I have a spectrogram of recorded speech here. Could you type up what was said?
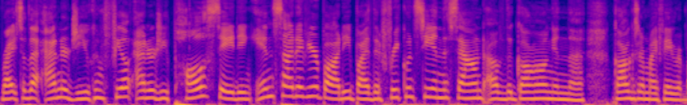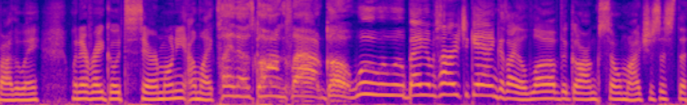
right? So that energy, you can feel energy pulsating inside of your body by the frequency and the sound of the gong. And the gongs are my favorite, by the way. Whenever I go to ceremony, I'm like, play those gongs loud, go, woo, woo, woo, bang them as hard as you can, because I love the gong so much. It's just the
